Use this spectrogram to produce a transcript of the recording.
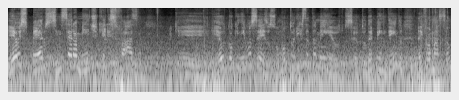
Eu espero, sinceramente, que eles façam, porque eu tô que nem vocês, eu sou motorista também, eu, eu tô dependendo da informação.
